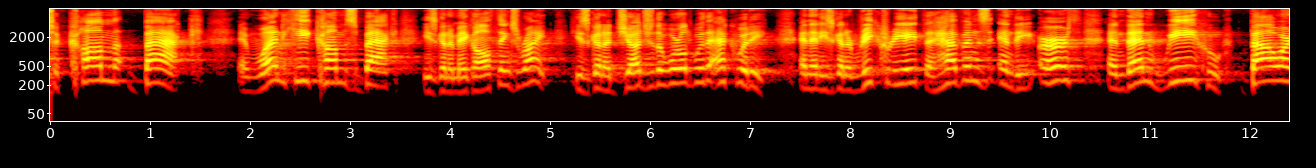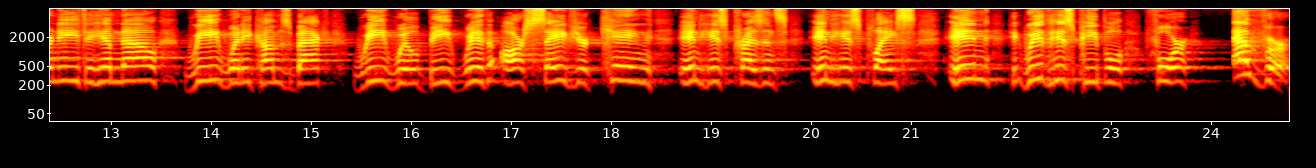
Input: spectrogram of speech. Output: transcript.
to come back. And when he comes back, He's going to make all things right. He's going to judge the world with equity. And then he's going to recreate the heavens and the earth. And then we who bow our knee to him now, we, when he comes back, we will be with our Savior King in his presence, in his place, in, with his people forever.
